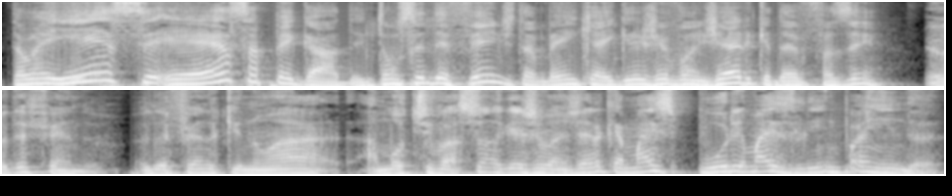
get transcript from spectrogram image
Então é, esse, é essa pegada. Então você defende também que a igreja evangélica deve fazer? Eu defendo. Eu defendo que não há. A motivação da igreja evangélica é mais pura e mais limpa ainda.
